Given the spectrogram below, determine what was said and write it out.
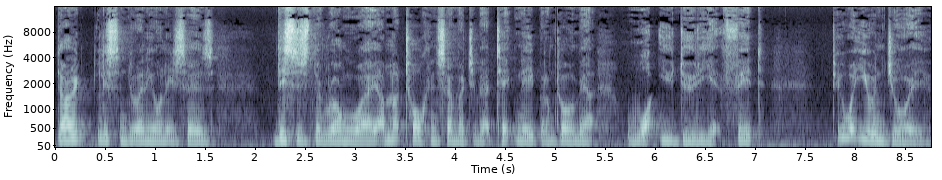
Don't listen to anyone who says this is the wrong way. I'm not talking so much about technique, but I'm talking about what you do to get fit do what you enjoy,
